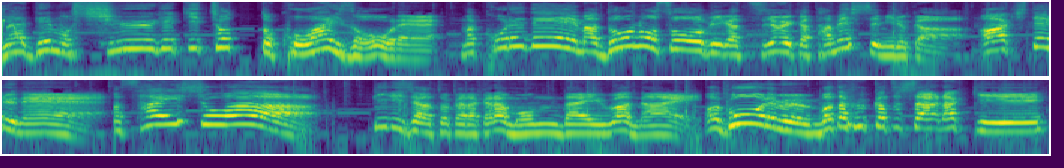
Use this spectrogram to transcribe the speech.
いや、でも襲撃ちょっと怖いぞ、俺。まあ、これで、まあ、どの装備が強いか試してみるか。あ、来てるね。まあ、最初は、ピリジャーとかだから問題はない。あ、ゴーレム、また復活した。ラッキー。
